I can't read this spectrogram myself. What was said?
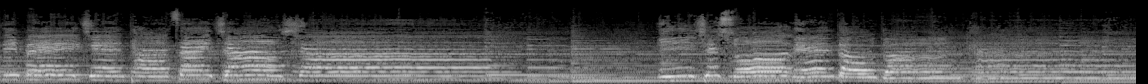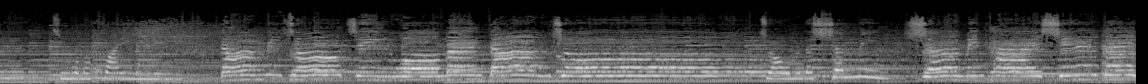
敌被践踏在脚下，一切锁链都断开。主，我们欢迎你。当你走进我们当中，主啊，我们的生命，生命开始被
